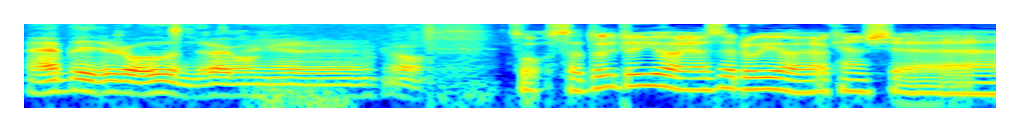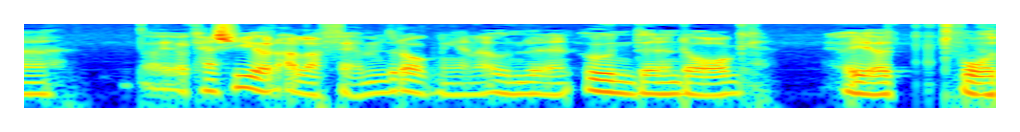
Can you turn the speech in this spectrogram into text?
här blir det då hundra gånger, ja. Så, så då, då, gör jag så då gör jag kanske, jag kanske gör alla fem dragningarna under en, under en dag. Jag gör två,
